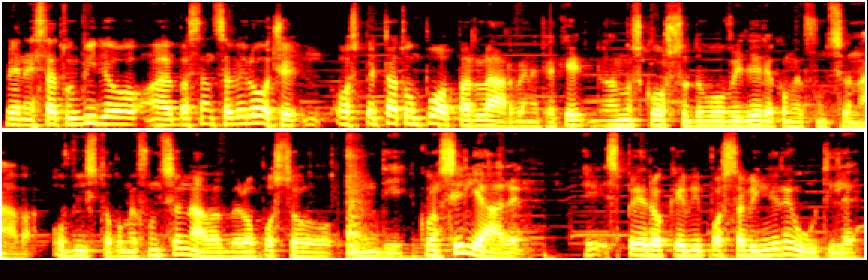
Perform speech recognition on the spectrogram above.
Bene, è stato un video abbastanza veloce, ho aspettato un po' a parlarvene perché l'anno scorso dovevo vedere come funzionava, ho visto come funzionava, ve lo posso quindi consigliare e spero che vi possa venire utile.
